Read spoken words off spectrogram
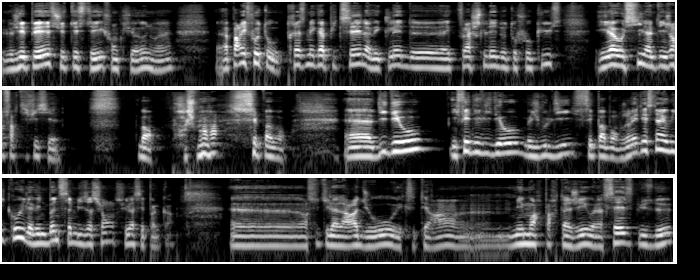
le GPS, j'ai testé, il fonctionne. Appareil photo, 13 mégapixels avec LED, avec flash LED autofocus. Et là aussi l'intelligence artificielle. Bon, franchement, c'est pas bon. Euh, vidéo, il fait des vidéos, mais je vous le dis, c'est pas bon. J'avais testé un Wiko, il avait une bonne stabilisation, celui-là c'est pas le cas. Euh, ensuite il a la radio, etc. mémoire partagée, voilà, 16 plus 2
